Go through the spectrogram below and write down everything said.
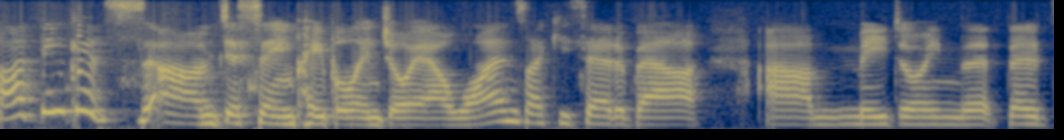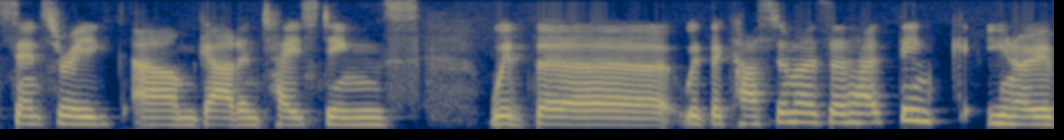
I think it's um, just seeing people enjoy our wines, like you said about um, me doing the, the sensory um, garden tastings with the with the customers. And I think you know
